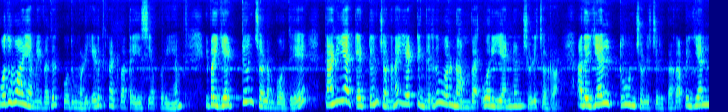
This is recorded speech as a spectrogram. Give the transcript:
பொதுவாய் அமைவது பொதுமொழி. எடுத்துக்காட்டு பார்த்தா ஈஸியாக புரியும். இப்போ எட்டுன்னு சொல்லும்போது தனியாக எட்டுன்னு சொன்னோன்னா எட்டுங்கிறது ஒரு நம்பர் ஒரு எண்ணுன்னு சொல்லி சொல்கிறோம் அதை எல் தூன்னு சொல்லி சொல்லிப்பாங்க. அப்போ எல்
